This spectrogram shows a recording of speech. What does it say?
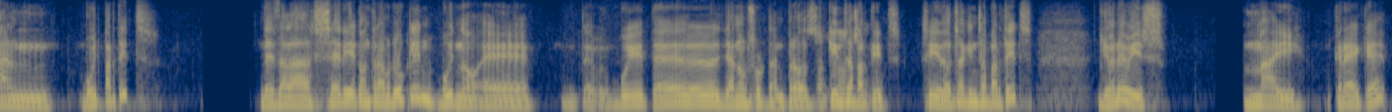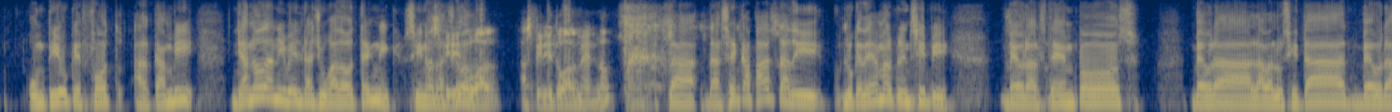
en vuit partits. Des de la sèrie contra Brooklyn, vuit no, eh, vuit, eh, ja no em surten, però Són 15 12, partits. Sí, 12-15 partits. Jo no he vist mai, crec, eh, un tio que fot el canvi, ja no de nivell de jugador tècnic, sinó d'això, Espiritual. Espiritualment, no? de, de ser capaç de dir, el que dèiem al principi, veure els tempos, veure la velocitat, veure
